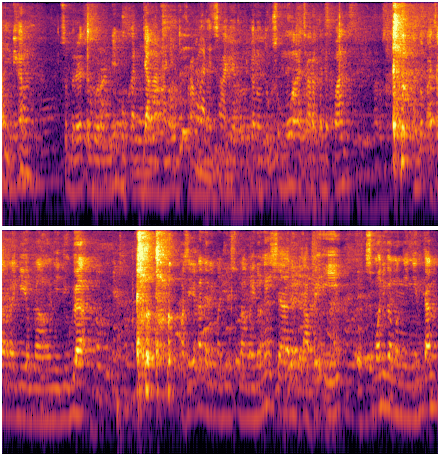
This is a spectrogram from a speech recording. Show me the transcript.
lah ini kan sebenarnya teguran ini bukan jangan hanya untuk Ramadan saja tapi kan untuk semua acara ke depan untuk acara regionalnya juga. Pastinya kan dari Majelis Ulama Indonesia dari KPI semua juga menginginkan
